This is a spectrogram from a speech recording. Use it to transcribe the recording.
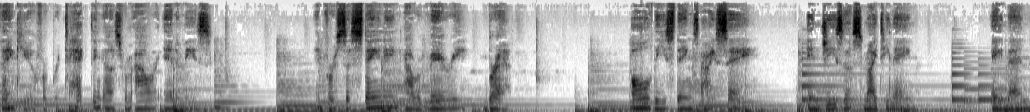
Thank you for protecting us from our enemies and for sustaining our very breath. All these things I say in Jesus' mighty name. Amen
